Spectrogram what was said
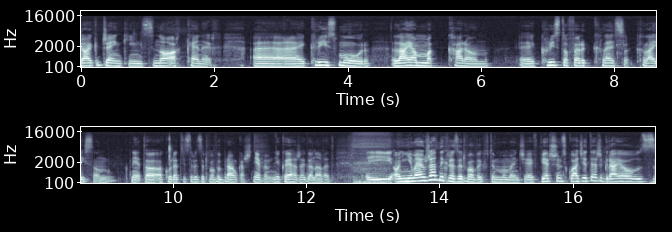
Jack Jenkins, Noah Kennech, e, Chris Moore, Liam McCarron, e, Christopher Clayson. Nie, to akurat jest rezerwowy bramkarz, nie wiem, nie kojarzę go nawet. I oni nie mają żadnych rezerwowych w tym momencie. W pierwszym składzie też grają z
